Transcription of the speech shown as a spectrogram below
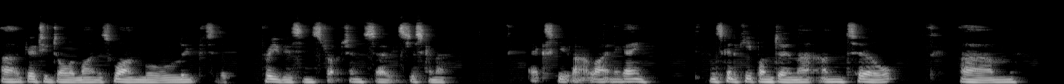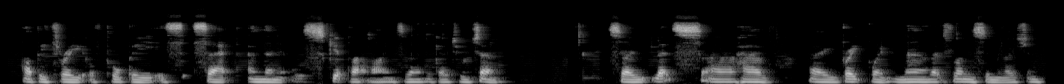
Uh, go to dollar minus one will loop to the previous instruction, so it's just going to execute that line again. And it's going to keep on doing that until um, RB3 of port B is set, and then it will skip that line, so then it will go to return. So let's uh, have a breakpoint now. Let's run the simulation.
